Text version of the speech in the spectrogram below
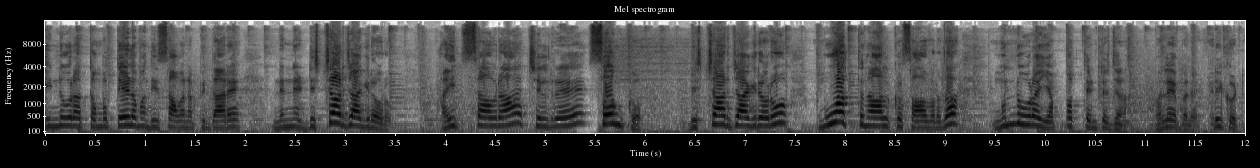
ಇನ್ನೂರ ತೊಂಬತ್ತೇಳು ಮಂದಿ ಸಾವನ್ನಪ್ಪಿದ್ದಾರೆ. ನಿನ್ನೆ ಡಿಸ್ಚಾರ್ಜ್ ಆಗಿರೋರು. ಐದು ಸಾವಿರ ಚಿಲ್ಲರೆ ಸೋಂಕು. ಡಿಸ್ಚಾರ್ಜ್ ಆಗಿರೋರು ಮೂವತ್ತ್ನಾಲ್ಕು ಸಾವಿರದ ಮುನ್ನೂರ ಎಪ್ಪತ್ತೆಂಟು ಜನ. ಭಲೆ ಭಲೆ. ವೆರಿ ಗುಡ್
